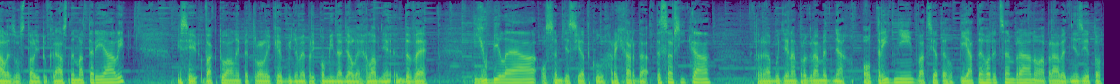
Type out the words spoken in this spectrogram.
ale zostali tu krásne materiály. My si v aktuálnej petrolejke budeme pripomínať ale hlavne dve jubilea, 80 Richarda Tesaříka, ktorá bude na programe dňa o 3 dní, 25. decembra, no a práve dnes je to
